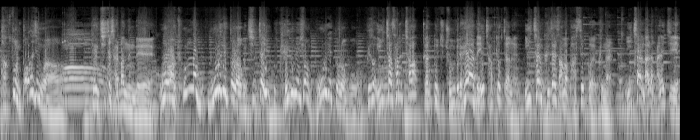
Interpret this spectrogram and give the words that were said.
박송은 떨어진 거야. 어. 걔 진짜 잘 봤는데. 와 존나 모르겠더라고. 진짜 이- 개그맨 시험 모르겠더라고. 그래서 2차 3차가 또 이제 준비를 해야 돼. 1차 합격자는. 2차는 그 자리에서 아마 봤을 거예요 그날. 2차는 날라다녔지.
